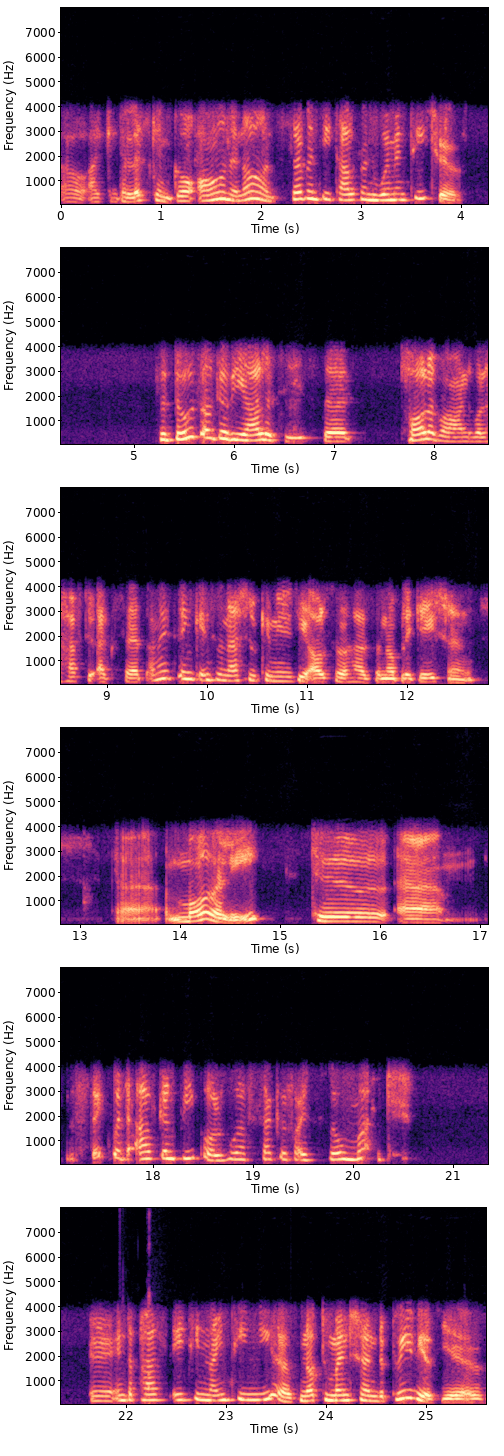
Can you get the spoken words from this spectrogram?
oh, I can, the list can go on and on, 70,000 women teachers. So those are the realities that Taliban will have to accept, and I think international community also has an obligation uh, morally to um, stick with the Afghan people who have sacrificed so much in the past 18, 19 years, not to mention the previous years.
